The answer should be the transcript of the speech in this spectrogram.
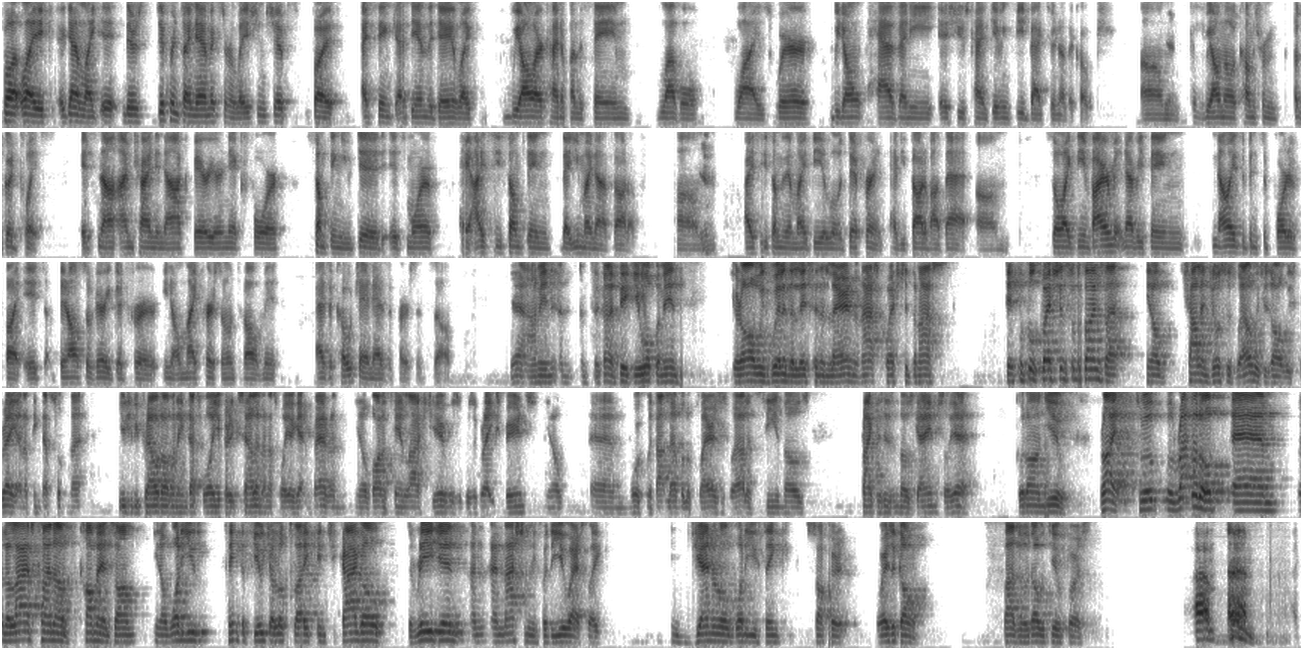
but like again, like it, there's different dynamics and relationships, but I think at the end of the day, like we all are kind of on the same level wise where we don't have any issues kind of giving feedback to another coach. Um, because we all know it comes from a good place. It's not, I'm trying to knock Barry or Nick for something you did. It's more of, hey, I see something that you might not have thought of. Um, Yeah. I see something that might be a little different. Have you thought about that? Um, so like the environment and everything not only has it been supportive, but it's been also very good for you know my personal development as a coach and as a person. So Yeah, I mean, and, and to kind of big you up, I mean, you're always willing to listen and learn and ask questions and ask difficult questions sometimes that you know challenge us as well, which is always great. And I think that's something that you should be proud of. I think that's why you're excelling and that's why you're getting better. And you know, volunteering last year was was a great experience. You know, um, working with that level of players as well and seeing those practices in those games. So yeah, good on you. Right, so we'll, we'll wrap it up um, with the last kind of comments on you know what do you think the future looks like in Chicago, the region, and, and nationally for the US? Like in general, what do you think soccer? Where's it going? Basil, we'll go with you first. Um, I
